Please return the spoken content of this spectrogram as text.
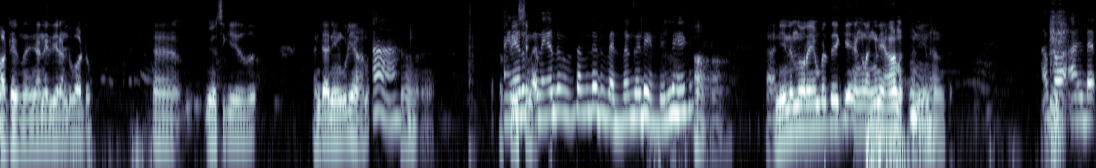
പാട്ട് എഴുതുന്നത്. ഞാൻ എഴുതിയ രണ്ട് പാട്ടും മ്യൂസിക് ചെയ്തത് എന്റെ അനിയൻ കൂടിയാണ്. തമ്മിലൊരു ബന്ധം കൂടി ഉണ്ടല്ലേ? ആ ആ. അനിയൻ എന്ന് പറയുമ്പോഴത്തേക്ക് ഞങ്ങൾ അങ്ങനെയാണ് അനിയനാണ് അപ്പോൾ ആളുടെ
